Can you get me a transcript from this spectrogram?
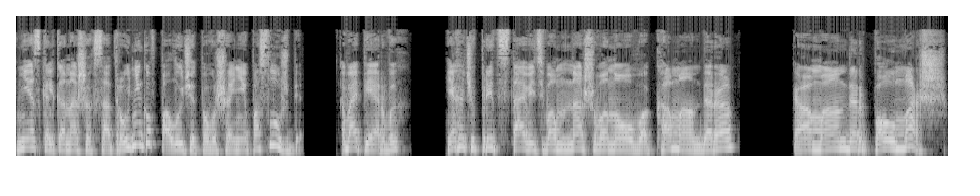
несколько наших сотрудников получат повышение по службе. Во-первых, я хочу представить вам нашего нового командора, командор Пол Марш.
